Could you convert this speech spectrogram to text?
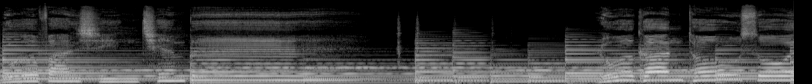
如何反省谦卑？如何看透所谓？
